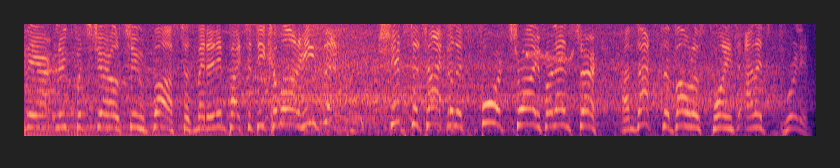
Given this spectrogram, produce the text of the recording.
There, Luke Fitzgerald to Boss has made an impact as he come on. He's left, ships the tackle. It's fourth try for Leinster, and that's the bonus point, and it's brilliant.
